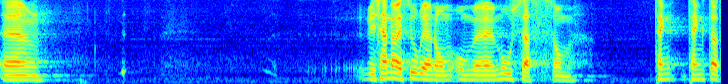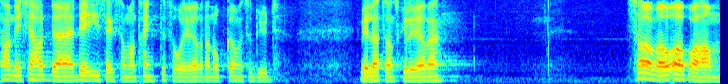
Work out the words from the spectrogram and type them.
Eh, vi kjenner historien om, om eh, Moses som tenk, tenkte at han ikke hadde det i seg som han trengte for å gjøre den oppgaven som Gud ville at han skulle gjøre. Sara og Abraham,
